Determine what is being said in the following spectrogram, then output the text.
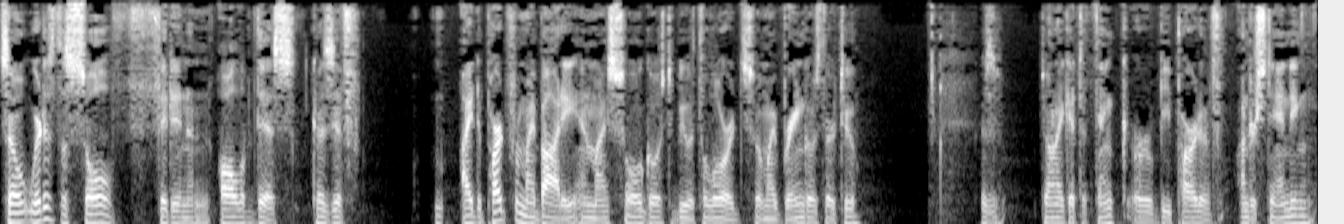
So, where does the soul fit in in all of this? Because if I depart from my body and my soul goes to be with the Lord, so my brain goes there too? Because don't I get to think or be part of understanding?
